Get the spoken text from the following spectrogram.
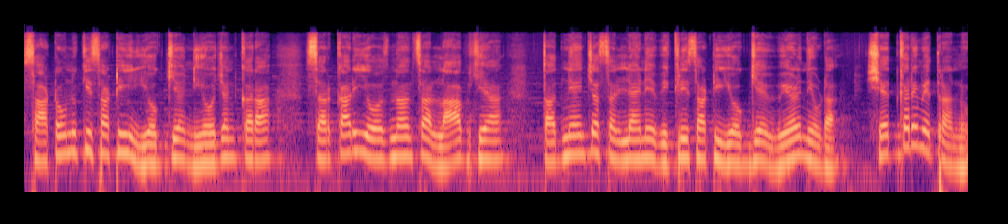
साठवणुकीसाठी योग्य नियोजन करा. सरकारी योजनांचा लाभ घ्या. तज्ज्ञांच्या सल्ल्याने विक्रीसाठी योग्य वेळ निवडा. शेतकरी मित्रांनो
